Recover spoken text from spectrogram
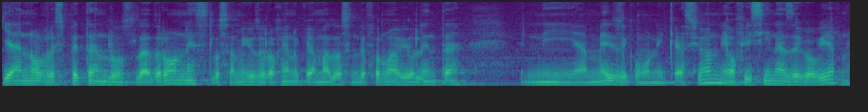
Ya no respetan los ladrones, los amigos de lo que además lo hacen de forma violenta, ni a medios de comunicación, ni a oficinas de gobierno.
